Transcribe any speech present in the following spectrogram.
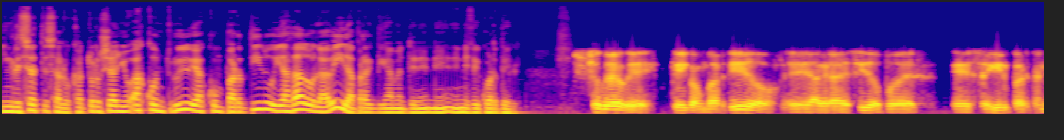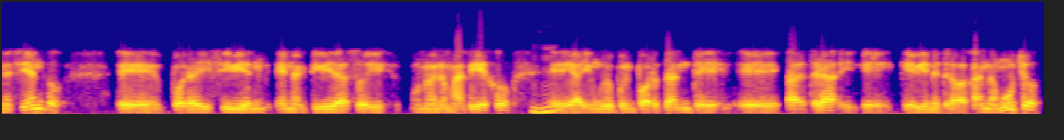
ingresaste a los 14 años, has construido y has compartido y has dado la vida prácticamente en, este cuartel. Yo creo que, he compartido, eh, agradecido poder eh, seguir perteneciendo eh, por ahí, si bien en actividad soy uno de los más viejos, eh, hay un grupo importante eh, atrás y que, que viene trabajando mucho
